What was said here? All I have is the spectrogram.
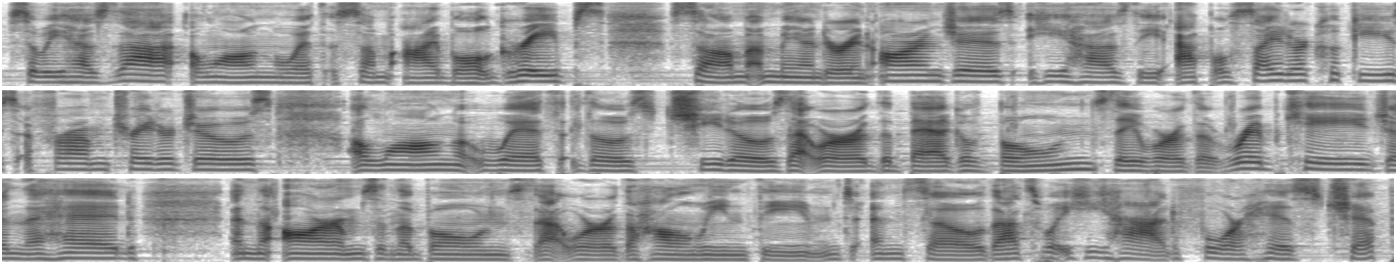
So, he has that along with some eyeball grapes, some mandarin oranges. He has the apple cider cookies from Trader Joe's along with those Cheetos that were the bag of bones. They were the rib cage and the head and the arms and the bones that were the Halloween themed. And so that's what he had for his chip.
